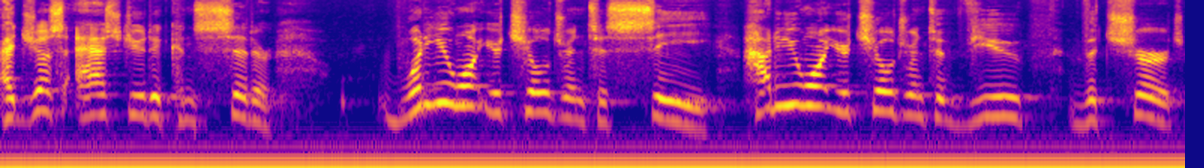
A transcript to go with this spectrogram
I just ask you to consider what do you want your children to see? How do you want your children to view the church?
